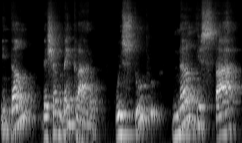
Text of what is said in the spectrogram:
Então, deixando bem claro, o estupro não está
